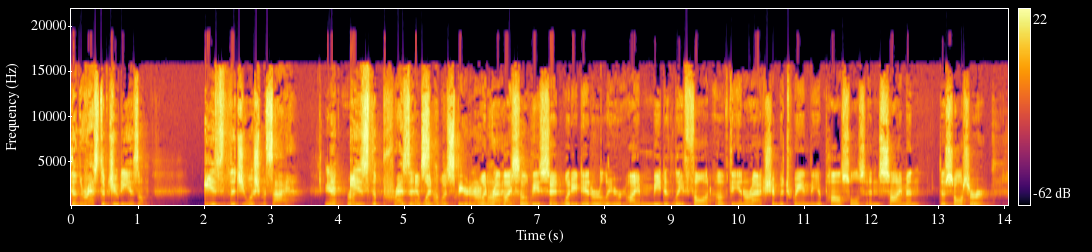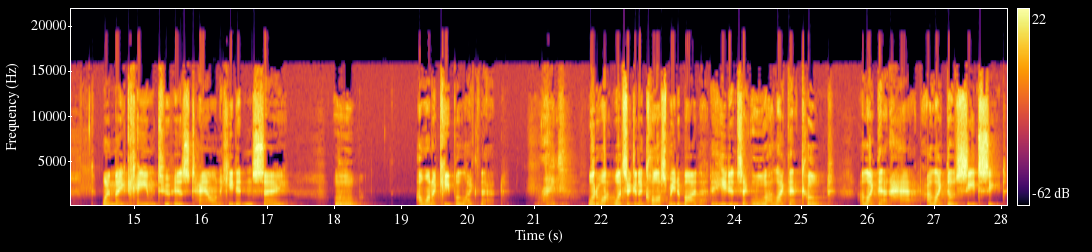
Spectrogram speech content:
than the rest of Judaism is the Jewish Messiah. Yeah. It is the presence of the Spirit in our when lives. Rabbi Toby said what he did earlier, I immediately thought of the interaction between the apostles and Simon the Mm-hmm. sorcerer. When they came to his town, he didn't say, "Ooh, I want to keep it like that." Right. What do I, what's it going to cost me to buy that? He didn't say, "Ooh, I like that coat. I like that hat. I like those seat seat."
